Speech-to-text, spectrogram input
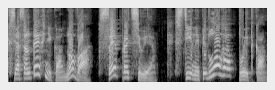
Вся сантехніка нова, все працює. Стіни підлога плитка.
